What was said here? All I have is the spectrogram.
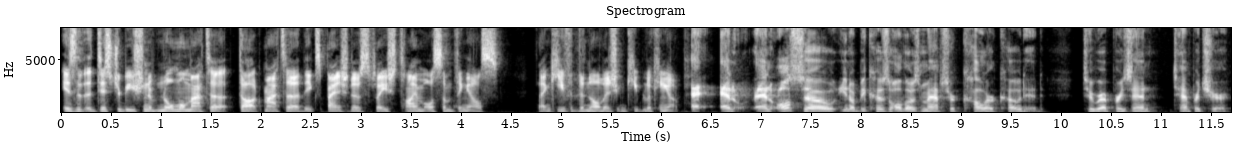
Is it the distribution of normal matter, dark matter, the expansion of space time, or something else? Thank you for the knowledge and keep looking up. And, and and also, you know, because all those maps are color coded to represent temperature,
